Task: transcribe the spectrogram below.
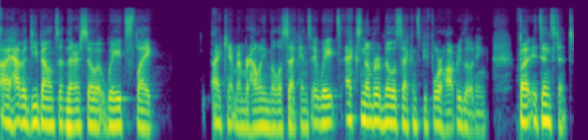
I have a debounce in there, so it waits like I can't remember how many milliseconds. It waits X number of milliseconds before hot reloading, but it's instant.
